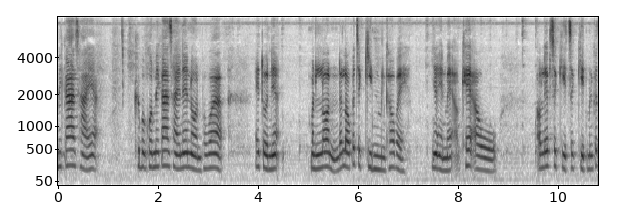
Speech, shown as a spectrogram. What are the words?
ไม่กล้าใช้อะ่ะ คือบางคนไม่กล้าใช้แน่นอน เพราะว่า ไอ้ตัวเนี้ยมันล่อนแล้วเราก็จะกินมันเข้าไปเนี่ยเห็นไหมเอาแค่เอา เอาเล็บสกิดสกิดมันก็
